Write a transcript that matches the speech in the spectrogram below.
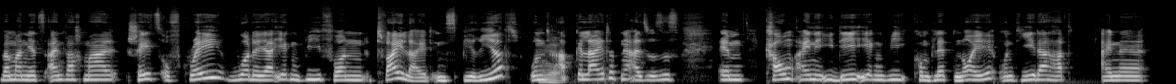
Wenn man jetzt einfach mal Shades of Grey wurde ja irgendwie von Twilight inspiriert und ja. abgeleitet. Ne? Also es ist ähm, kaum eine Idee irgendwie komplett neu und jeder hat eine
